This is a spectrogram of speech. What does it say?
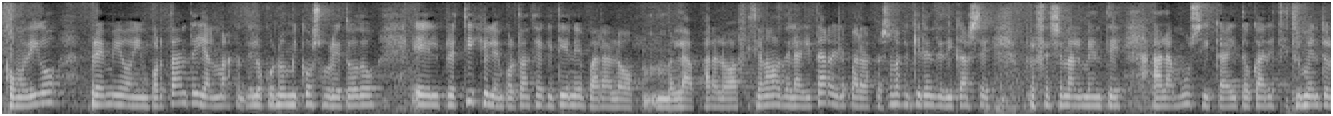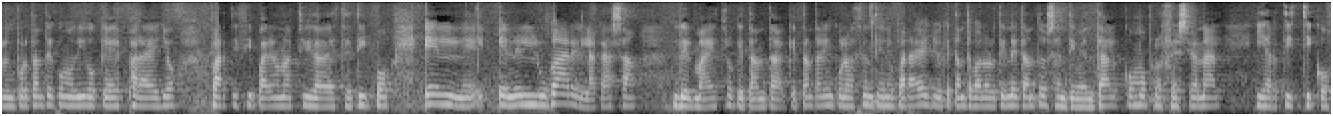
Como digo, premio importante y al margen de lo económico, sobre todo el prestigio y la importancia que tiene para los, para los aficionados de la guitarra y para las personas que quieren dedicarse profesionalmente a la música y tocar este instrumento, lo importante, como digo, que es para ellos participar en una actividad de este tipo en el, en lugar, en la casa del maestro que tanta, que tanta vinculación tiene para ello y que tanto valor tiene, tanto sentimental como profesional y artístico.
